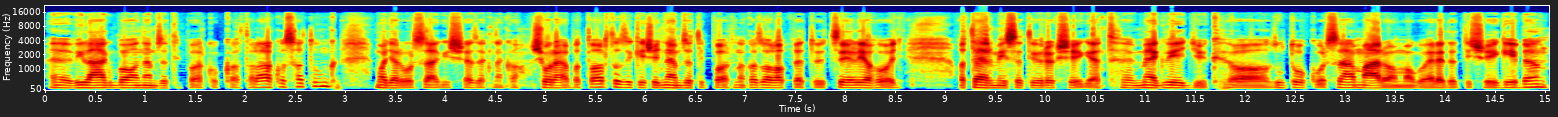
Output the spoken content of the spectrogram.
e, világba, a nemzeti parkokkal találkozhatunk. Magyarország is ezeknek a sorába tartozik, és egy nemzeti parknak az alapvető célja, hogy a természeti örökséget megvédjük az utókor számára a maga eredetiségében,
